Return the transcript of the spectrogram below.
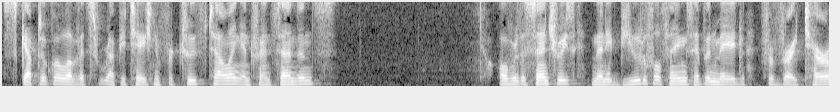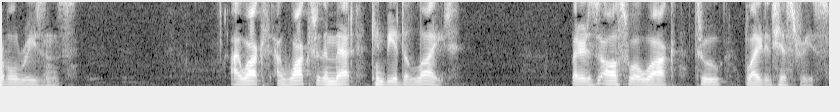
skeptical of its reputation for truth telling and transcendence. Over the centuries, many beautiful things have been made for very terrible reasons. I walk, a walk through the Met can be a delight, but it is also a walk through blighted histories.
